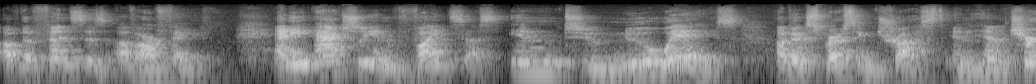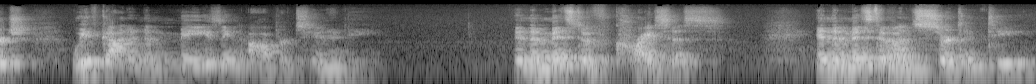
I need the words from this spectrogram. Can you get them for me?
of the fences of our faith. And He actually invites us into new ways of expressing trust in Him. Church, we've got an amazing opportunity in the midst of crisis, in the midst of uncertainty,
